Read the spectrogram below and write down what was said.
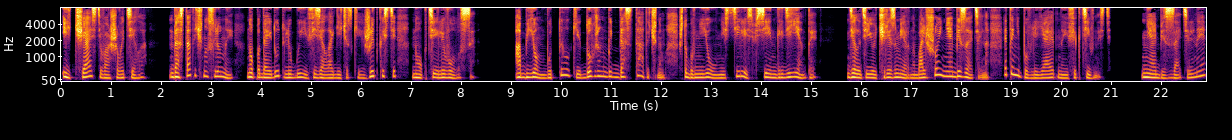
И часть вашего тела. Достаточно слюны, но подойдут любые физиологические жидкости, ногти или волосы. Объем бутылки должен быть достаточным, чтобы в нее уместились все ингредиенты. Делать ее чрезмерно большой не обязательно, это не повлияет на эффективность. Необязательные,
